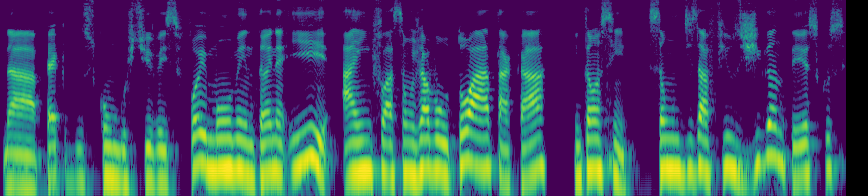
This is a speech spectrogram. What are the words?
da PEC dos combustíveis foi momentânea e a inflação já voltou a atacar. Então, assim, são desafios gigantescos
